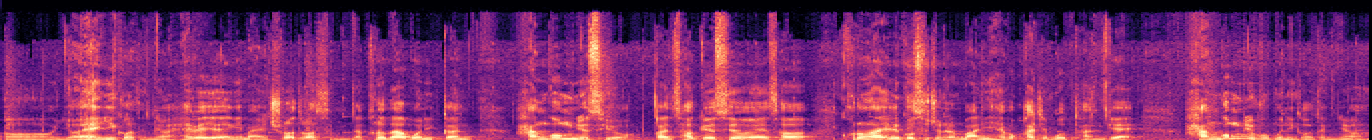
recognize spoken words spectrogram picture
어, 여행이거든요. 해외 여행이 많이 줄어들었습니다. 그러다 보니까 항공유 수요, 그러니까 석유 수요에서 코로나19 수준을 많이 회복하지 못한 게 항공유 부분이거든요.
